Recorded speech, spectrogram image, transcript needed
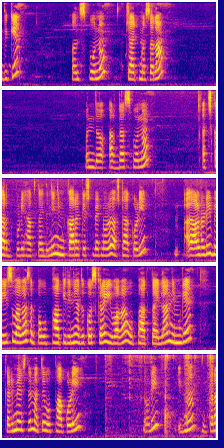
ಇದಕ್ಕೆ ಒಂದು ಸ್ಪೂನು ಚಾಟ್ ಮಸಾಲ ಒಂದು ಅರ್ಧ ಸ್ಪೂನು ಅಚ್ಕಾರದ ಪುಡಿ ಹಾಕ್ತಾಯಿದ್ದೀನಿ ನಿಮ್ಮ ಖಾರಕ್ಕೆ ಎಷ್ಟು ಬೇಕು ನೋಡಿ ಅಷ್ಟು ಹಾಕ್ಕೊಳ್ಳಿ ಆಲ್ರೆಡಿ ಬೇಯಿಸುವಾಗ ಸ್ವಲ್ಪ ಉಪ್ಪು ಹಾಕಿದ್ದೀನಿ. ಅದಕ್ಕೋಸ್ಕರ ಇವಾಗ ಉಪ್ಪು ಹಾಕ್ತಾಯಿಲ್ಲ ನಿಮಗೆ ಕಡಿಮೆ ಅನಿಸಿದೆ ಮತ್ತೆ ಉಪ್ಪು ಹಾಕ್ಕೊಳ್ಳಿ ನೋಡಿ ಇದನ್ನ ಈ ಥರ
